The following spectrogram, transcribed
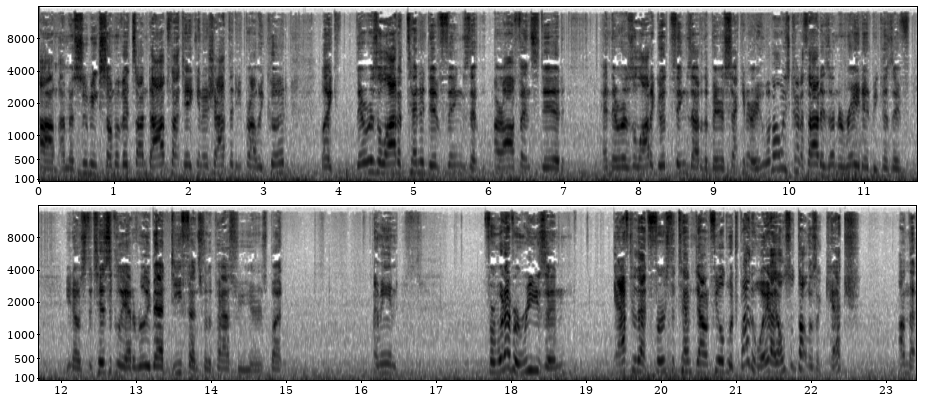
Um, I'm assuming some of it's on Dobbs not taking a shot that he probably could. Like there was a lot of tentative things that our offense did, and there was a lot of good things out of the Bears secondary, who I've always kind of thought is underrated because they've, you know, statistically had a really bad defense for the past few years. But I mean, for whatever reason, after that first attempt downfield, which by the way I also thought was a catch on that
